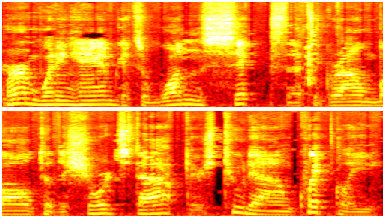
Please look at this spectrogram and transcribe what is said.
Herm Winningham gets a 1-6. That's a ground ball to the shortstop. There's two down quickly.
